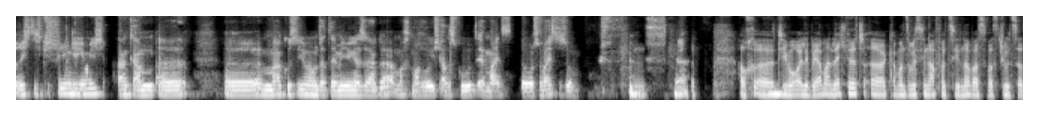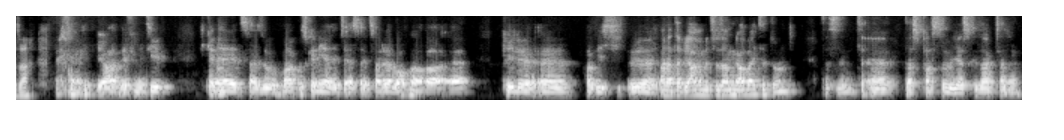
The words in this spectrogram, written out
richtig geschrien gegen mich. Dann kam äh, äh, Markus immer und hat er mir gesagt, ah, mach mal ruhig, alles gut. Er meint so, so weißt du so. Mhm. ja. Auch äh, Timo Eule Bärmann lächelt, äh, kann man so ein bisschen nachvollziehen, ne, was, was Jules da sagt. ja, definitiv. Ich kenne ja jetzt, also Markus kenne ich ja jetzt erst seit zwei, drei Wochen, aber äh, Pele äh, habe ich äh, anderthalb Jahre mit zusammengearbeitet und das sind, äh, das passt so, wie er es gesagt hatte.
